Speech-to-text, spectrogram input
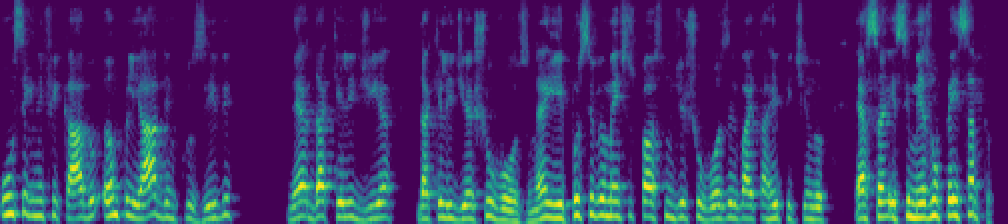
um significado ampliado, inclusive, né, daquele dia, daquele dia chuvoso, né? E possivelmente os próximos dias chuvosos ele vai estar repetindo essa, esse mesmo pensamento.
